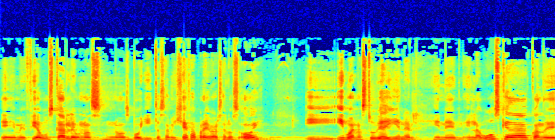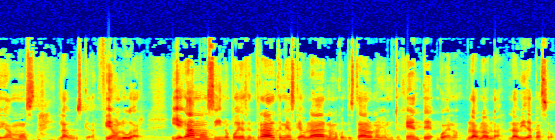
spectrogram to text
eh, me fui a buscarle unos, unos bollitos a mi jefa para llevárselos hoy. Y, y, bueno, estuve ahí en, el, en, el, en la búsqueda, cuando llegamos, la búsqueda, fui a un lugar y llegamos y no podías entrar, tenías que hablar, no me contestaron, había mucha gente, bueno, bla, bla, bla, la vida pasó.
